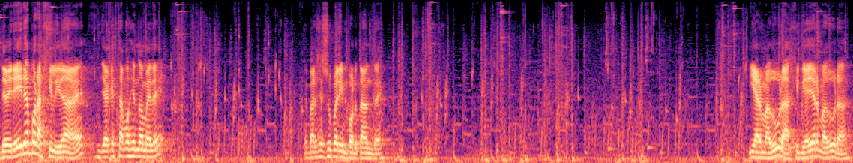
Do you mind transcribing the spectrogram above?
Debería ir a por agilidad, ¿eh? Ya que estamos yendo a melee Me parece súper importante Y armadura, agilidad y armadura.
